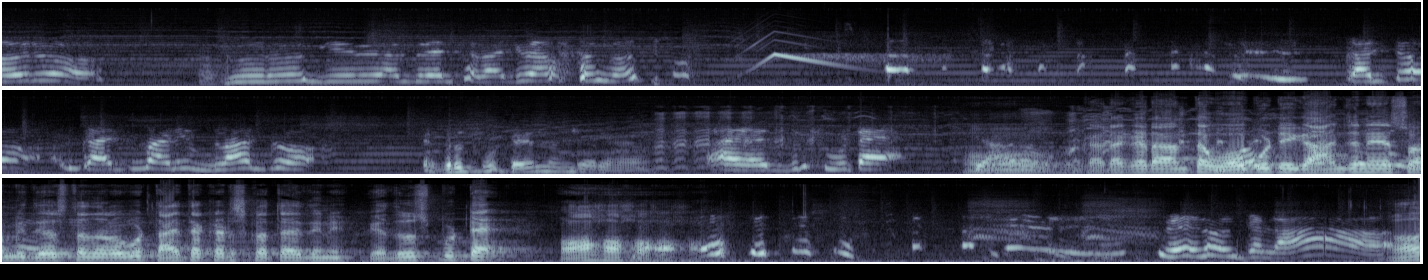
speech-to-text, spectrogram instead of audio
ಅವರು ಗುರು ಗಿರು ಅಂದ್ರೆ ಚೆನ್ನಾಗಿರಲ್ಲ ಅನ್ನೋದು. ಕಟ್ಟು ಕಟ್ ಮಾಡಿ ಬ್ಲಾಕ್ ಎದುರಿಸ್ಬಿಟ್ಟೆ ನಂಗೆ ಎದ್ರಿಸ್ಬಿಟ್ಟೆ. ಗಡಗಡ ಅಂತ ಹೋಗ್ಬಿಟ್ಟು ಈಗ ಆಂಜನೇಯ ಸ್ವಾಮಿ ದೇವಸ್ಥಾನದಲ್ಲಿ ಹೋಗ್ಬಿಟ್ಟು ತಾಯ್ತ ಕಟ್ಸ್ಕೊತಾ ಇದ್ದೀನಿ. ಎದುರಿಸ್ಬಿಟ್ಟೆ. ಆಹಾ ಹಾ ವೇಣು ಅಂಕಲ್ ಹಾ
